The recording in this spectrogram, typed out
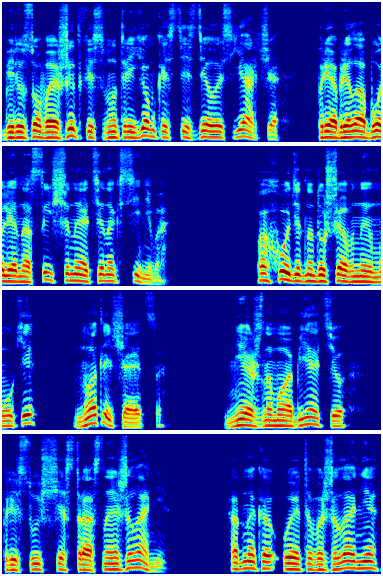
Бирюзовая жидкость внутри емкости сделалась ярче, приобрела более насыщенный оттенок синего. Походит на душевные муки, но отличается. Нежному объятию присуще страстное желание. Однако у этого желания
